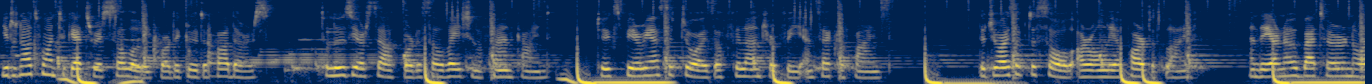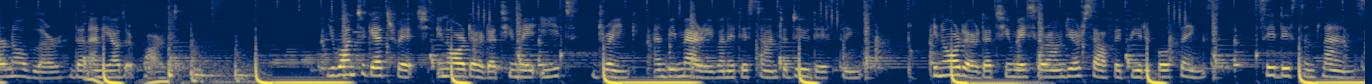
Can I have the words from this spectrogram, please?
You do not want to get rich solely for the good of others, to lose yourself for the salvation of mankind, to experience the joys of philanthropy and sacrifice. The joys of the soul are only a part of life, and they are no better nor nobler than any other part. You want to get rich in order that you may eat, drink, and be merry when it is time to do these things, in order that you may surround yourself with beautiful things, see distant lands,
